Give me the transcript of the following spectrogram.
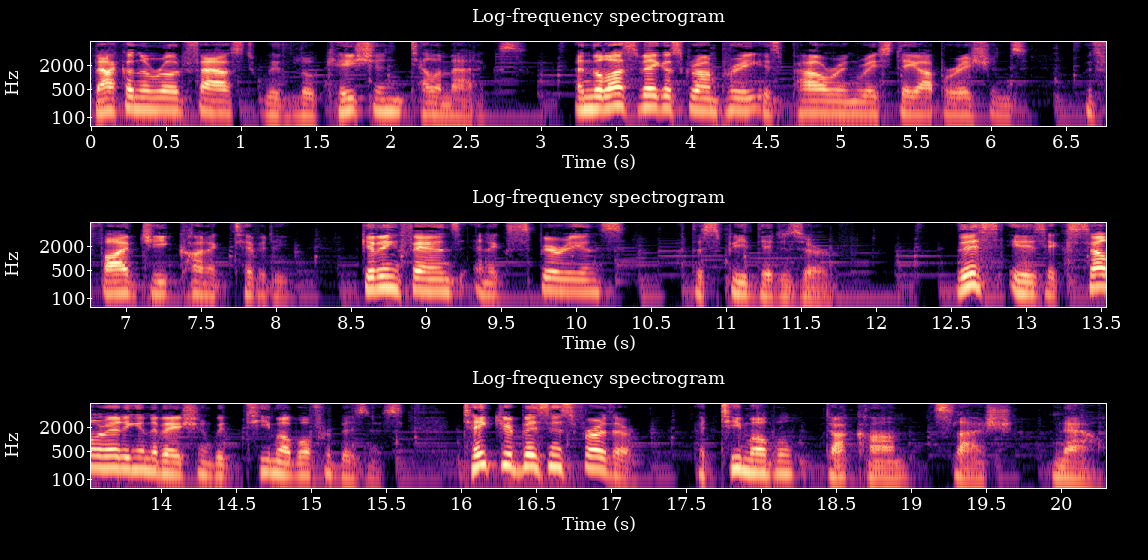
back on the road fast with location telematics. And the Las Vegas Grand Prix is powering race day operations with 5G connectivity, giving fans an experience at the speed they deserve. This is accelerating innovation with T-Mobile for Business. Take your business further at t-mobile.com/now.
